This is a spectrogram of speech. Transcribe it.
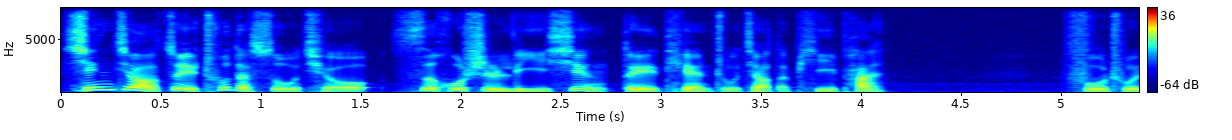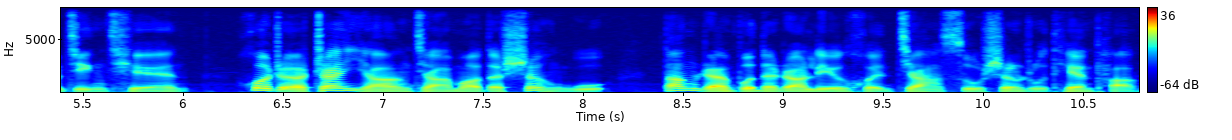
新教最初的诉求似乎是理性对天主教的批判，付出金钱或者瞻仰假冒的圣物，当然不能让灵魂加速升入天堂。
